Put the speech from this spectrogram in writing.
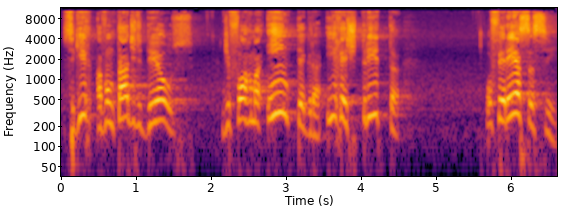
Seguir a vontade de Deus de forma íntegra e restrita. Ofereça-se,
